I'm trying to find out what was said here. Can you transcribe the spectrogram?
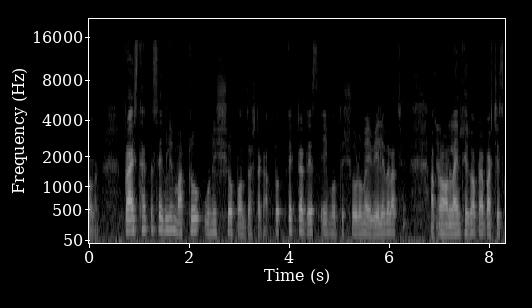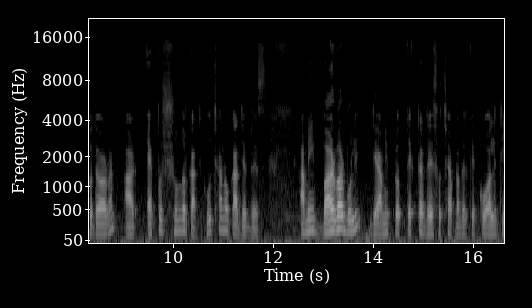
পাবেন। প্রাইস থাকতেছে এগুলি মাত্র উনিশশো পঞ্চাশ টাকা। প্রত্যেকটা ড্রেস এই মুহূর্তে শোরুমে অ্যাভেলেবেল আছে। আপনারা অনলাইন থেকেও আপনারা পারচেস করতে পারবেন। আর এত সুন্দর কাজ গুছানো কাজের ড্রেস আমি বারবার বলি যে আমি প্রত্যেকটা ড্রেস হচ্ছে আপনাদেরকে কোয়ালিটি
